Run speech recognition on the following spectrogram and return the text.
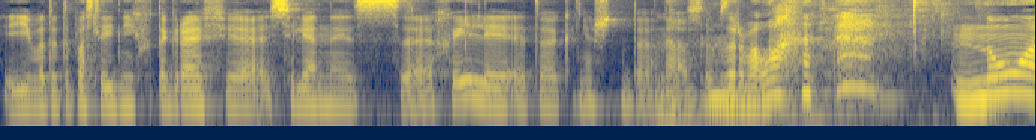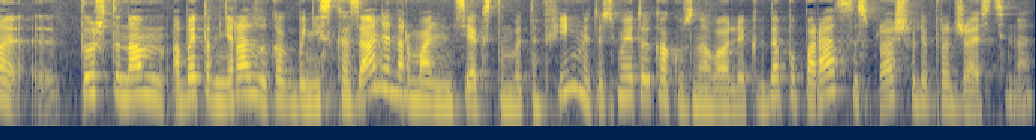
И вот эта последняя их фотография Селены с э, Хейли, это, конечно, да, да. взорвала. Но то, что нам об этом ни разу как бы не сказали нормальным текстом в этом фильме, то есть мы это как узнавали? Когда папарацци спрашивали про Джастина.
